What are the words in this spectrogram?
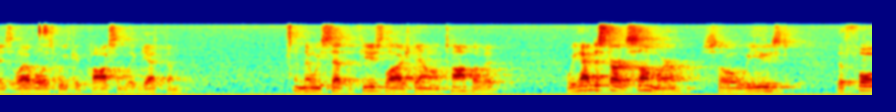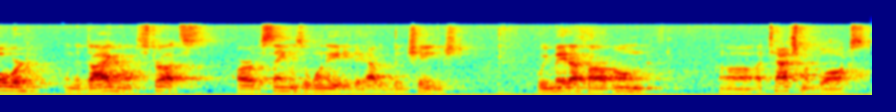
as level as we could possibly get them and then we set the fuselage down on top of it. We had to start somewhere, so we used the forward and the diagonal struts are the same as the 180. They haven't been changed. We made up our own uh, attachment blocks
